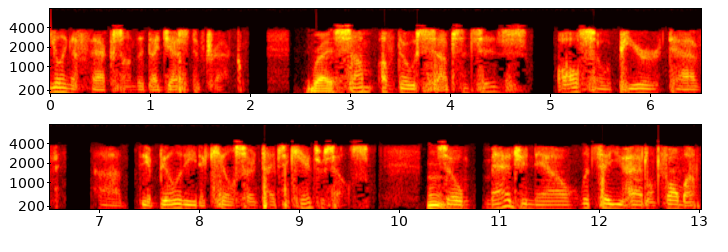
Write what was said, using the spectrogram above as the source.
healing effects on the digestive tract. Right. Some of those substances also appear to have uh, the ability to kill certain types of cancer cells. Hmm. So imagine now, let's say you had lymphoma,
